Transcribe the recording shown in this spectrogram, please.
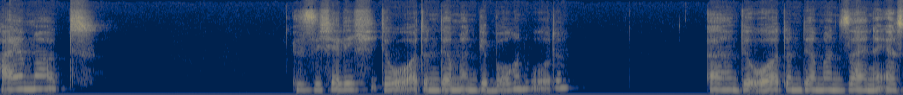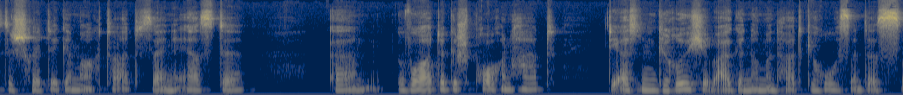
Heimat ist sicherlich der Ort, an dem man geboren wurde äh, der Ort, an dem man seine ersten Schritte gemacht hat, seine ersten ähm, Worte gesprochen hat, die ersten Gerüche wahrgenommen hat. Geruch sind das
